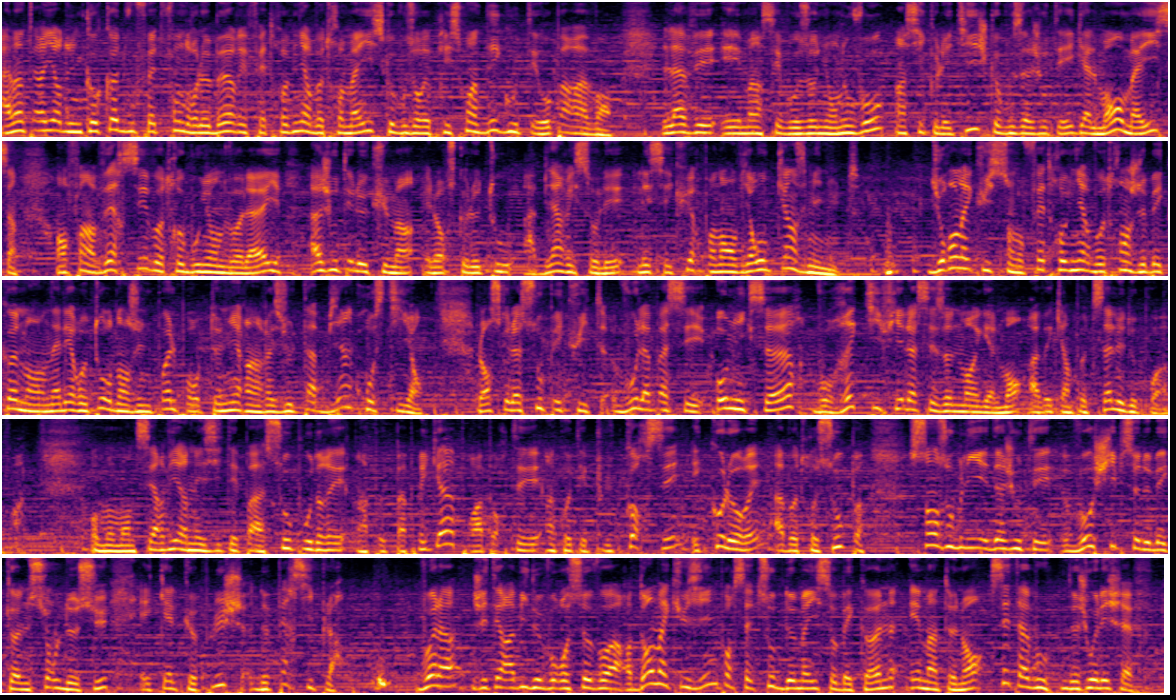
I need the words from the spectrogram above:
À l'intérieur d'une cocotte, vous faites fondre le beurre et faites revenir votre maïs que vous aurez pris soin d'égoutter auparavant. Lavez et émincez vos oignons nouveaux, ainsi que les tiges que vous ajoutez également au maïs. Enfin, versez votre bouillon de volaille, ajoutez le cumin et lorsque le tout a bien rissolé, laissez cuire pendant environ 15 minutes. Durant la cuisson, faites revenir vos tranches de bacon en aller-retour dans une poêle pour obtenir un résultat bien croustillant. Lorsque la soupe est cuite, vous la passez au mixeur, vous rectifiez l'assaisonnement également avec un peu de sel et de poivre. Au moment de servir, n'hésitez pas à saupoudrer un peu de paprika pour apporter un côté plus corsé et coloré à votre soupe, sans oublier d'ajouter vos chips de bacon sur le dessus et quelques pluches de persil plat. Voilà, j'étais ravi de vous recevoir dans ma cuisine pour cette soupe de maïs au bacon et maintenant c'est à vous de jouer les chefs.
